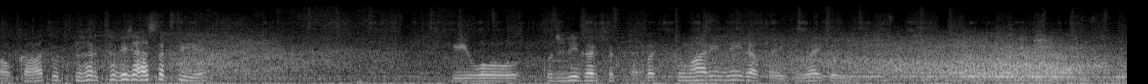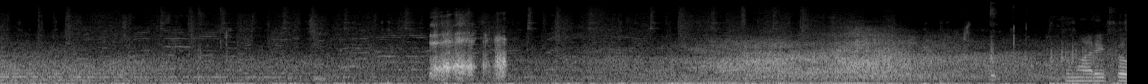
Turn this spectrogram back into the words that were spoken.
औकात उस हर तक जा सकती है। कि वो कुछ भी कर सकता है, बट तुम्हारी नहीं जा पाएगी भाई कभी तुम्हारी तो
